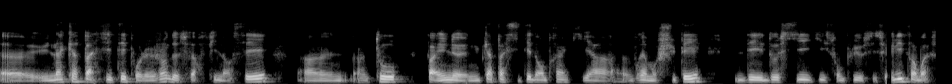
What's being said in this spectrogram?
euh, une incapacité pour les gens de se faire financer, un, taux, enfin une, capacité d'emprunt qui a vraiment chuté, des dossiers qui sont plus aussi solides, enfin bref.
